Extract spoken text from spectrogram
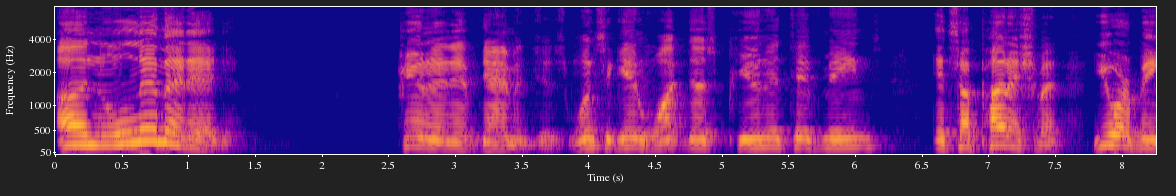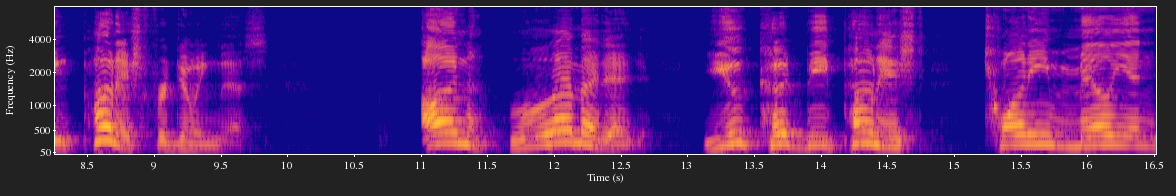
unlimited punitive damages. Once again, what does punitive mean? It's a punishment. You are being punished for doing this. Unlimited. You could be punished $20 million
